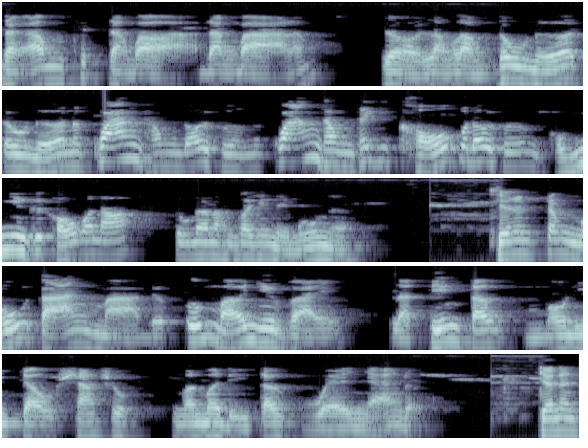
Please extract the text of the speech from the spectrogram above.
Đàn ông thích đàn bà đàn bà lắm. Rồi lần lần tu nữa tu nữa, nó quán thông đối phương, nó quán thông thấy cái khổ của đối phương cũng như cái khổ của nó. Tu đó nó không có vấn đề muốn nữa. Cho nên trong ngũ tạng mà được ướm mở như vậy là tiến tới mô ni châu sáng suốt mình mới đi tới huệ nhãn được. Cho nên,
